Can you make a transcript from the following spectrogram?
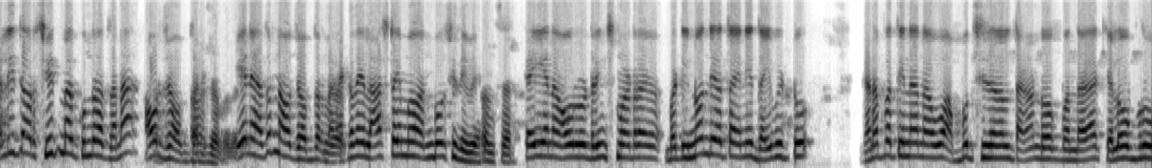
ಅಲ್ಲಿದ್ದ ಅವ್ರ ಸೀಟ್ ಮೇಲೆ ಕುಂದ್ರತನ ಅವ್ರ ಜವಾಬ್ದಾರಿ. ಏನೇ ಆದ್ರೂ ನಾವು ಜವಾಬ್ದಾರಲ್ಲ. ಯಾಕಂದ್ರೆ ಲಾಸ್ಟ್ ಟೈಮ್ ಅನ್ಭವಿಸಿದೀವಿ. ಕೈ ಏನೋ ಅವರು ಡ್ರಿಂಕ್ಸ್ ಮಾಡ್ರೆ ಬಟ್ ಇನ್ನೊಂದ್ ಹೇಳ್ತಾ ಇದೀನಿ ದಯವಿಟ್ಟು ಗಣಪತಿನ ನಾವು ಹಬ್ಬದ ಸೀಸನ್ ಅಲ್ಲಿ ತಗೊಂಡ್ ಹೋಗ್ ಬಂದಾಗ ಕೆಲವೊಬ್ರು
